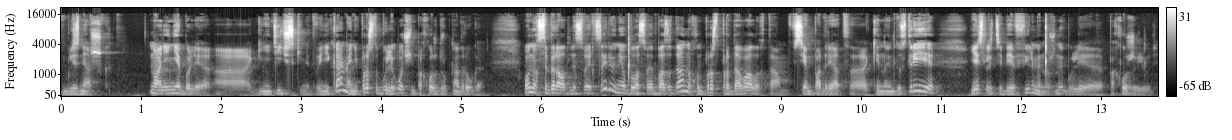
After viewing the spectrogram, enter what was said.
близняшек но они не были а, генетическими двойниками, они просто были очень похожи друг на друга. Он их собирал для своих целей, у него была своя база данных, он просто продавал их там всем подряд а, киноиндустрии, если тебе в фильме нужны были похожие люди.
